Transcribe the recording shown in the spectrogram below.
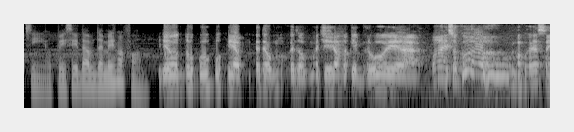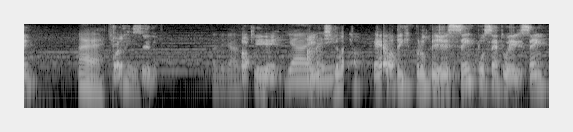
Sim, eu pensei da, da mesma forma. Ele não tocou porque aconteceu alguma coisa, alguma tigela quebrou e a. Mãe, socorro! Uma coisa assim. É, tipo Pode ter sido. Tá ligado? Só que E a mente dela, ela tem que proteger 100% ele, sem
